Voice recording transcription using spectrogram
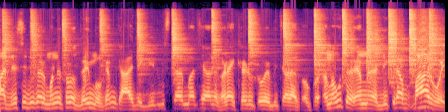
આ દેશી જુગાડ મને થોડો ગમ્યો, કેમ કે આ જે ગીર વિસ્તારમાં છે અને ઘણા ખેડૂતો હોય, બિચારા એમાં શું છે એમના દીકરા બહાર હોય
